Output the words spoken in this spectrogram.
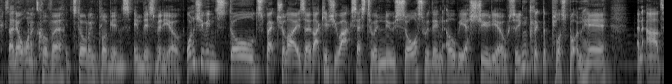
because I don't want to cover install installing plugins in this video. Once you've installed Spectralizer, that gives you access to a new source within OBS Studio. So you can click the plus button here and add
